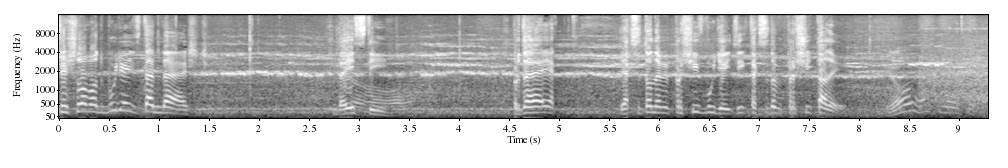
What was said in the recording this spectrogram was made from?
Přišlo od Budějc ten déšť. To je jistý. Protože jak, jak se to nevyprší v Budějcích, tak se to vyprší tady. Jo, jo. Rychlík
